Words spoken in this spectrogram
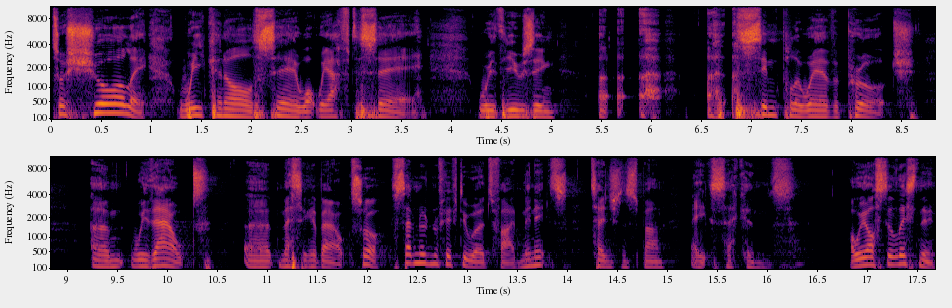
So surely we can all say what we have to say with using a, a, a, a simpler way of approach um, without uh, messing about. So, 750 words, five minutes, attention span, eight seconds. Are we all still listening?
